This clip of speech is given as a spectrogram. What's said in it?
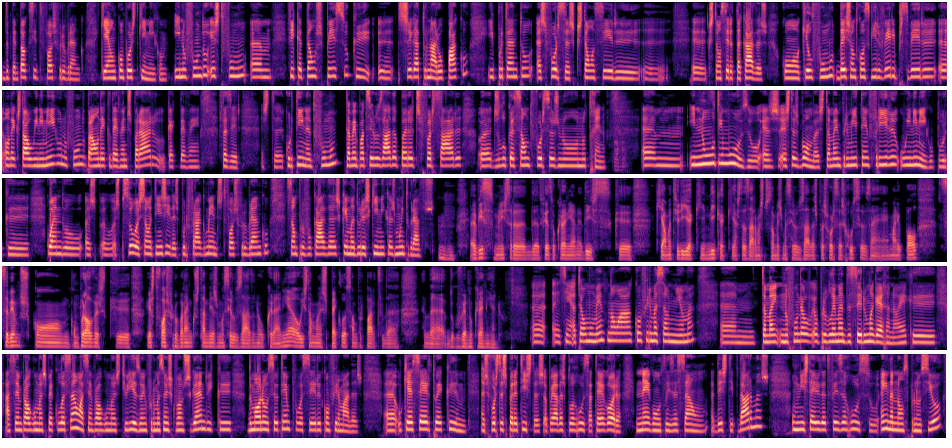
de pentóxido de fósforo branco, que é um composto químico. E no fundo, este fumo um, fica tão espesso que uh, chega a tornar opaco e, portanto, as forças que estão a ser. Uh, uh, que estão a ser atacadas com aquele fumo deixam de conseguir ver e perceber onde é que está o inimigo, no fundo, para onde é que devem disparar, o que é que devem fazer. Esta cortina de fumo também pode ser usada para disfarçar a deslocação de forças no, no terreno. Um, e no último uso, as, estas bombas também permitem ferir o inimigo, porque quando as, as pessoas são atingidas por fragmentos de fósforo branco, são provocadas queimaduras químicas muito graves. Uhum. A vice-ministra da Defesa ucraniana disse que que há uma teoria que indica que estas armas estão mesmo a ser usadas pelas forças russas em Mariupol. Sabemos com, com provas que este fósforo branco está mesmo a ser usado na Ucrânia ou isto é uma especulação por parte da, da do governo ucraniano? Uh, assim, até o momento não há confirmação nenhuma. Um, também, no fundo, é o, é o, problema de ser uma guerra, não é? Que há sempre alguma especulação, há sempre algumas teorias ou informações que vão chegando e que demoram o seu tempo a ser confirmadas. Uh, o que é certo é que as forças separatistas, apoiadas pela Rússia até agora, negam a utilização deste tipo de armas. O Ministério da Defesa russo ainda não se pronunciou.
